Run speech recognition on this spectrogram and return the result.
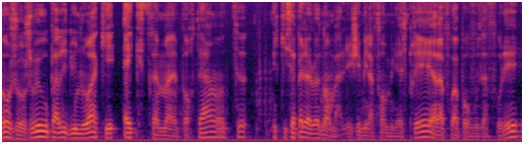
Bonjour, je vais vous parler d'une loi qui est extrêmement importante et qui s'appelle la loi normale. J'ai mis la formule exprès à la fois pour vous affoler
